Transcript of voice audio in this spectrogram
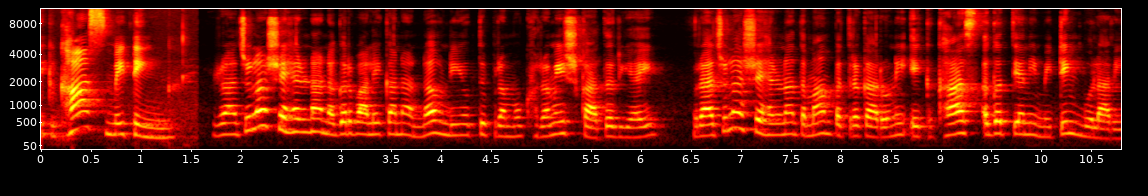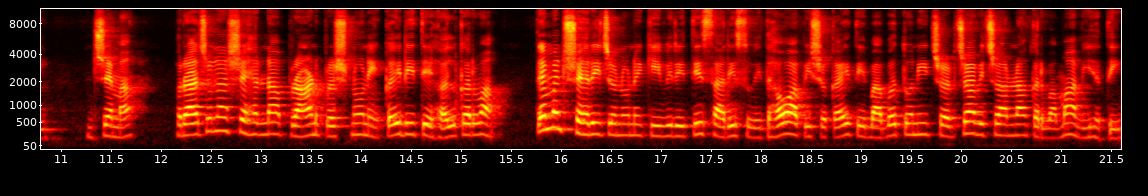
એક ખાસ મીટિંગ. રાજુલા શહેરના નગરપાલિકાના નવનિયુક્ત પ્રમુખ રમેશ કાતરિયાએ રાજુલા શહેરના તમામ પત્રકારોની એક ખાસ અગત્યની મીટિંગ બોલાવી, જેમાં રાજુલા શહેરના પ્રાણ પ્રશ્નોને કઈ રીતે હલ કરવા તેમજ શહેરીજનોને કેવી રીતે સારી સુવિધાઓ આપી શકાય તે બાબતોની ચર્ચા વિચારણા કરવામાં આવી હતી.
